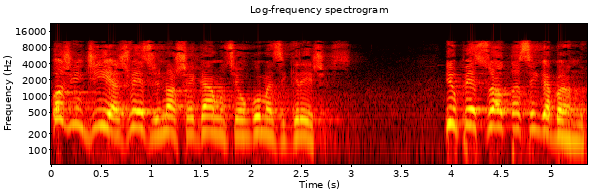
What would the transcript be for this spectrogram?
Hoje em dia, às vezes, nós chegamos em algumas igrejas e o pessoal está se gabando.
